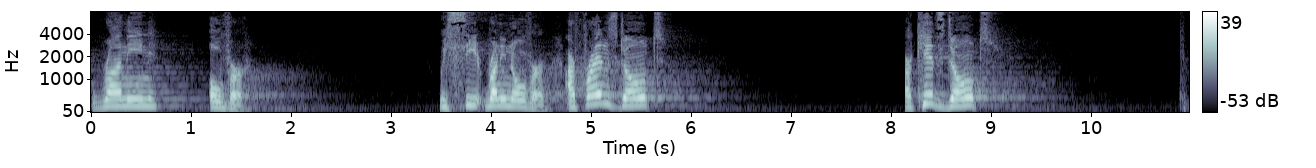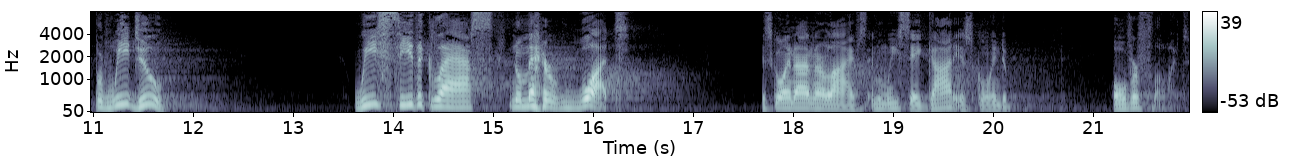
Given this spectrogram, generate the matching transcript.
running over. We see it running over. Our friends don't. Our kids don't. But we do. We see the glass no matter what is going on in our lives, and we say, God is going to overflow it.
